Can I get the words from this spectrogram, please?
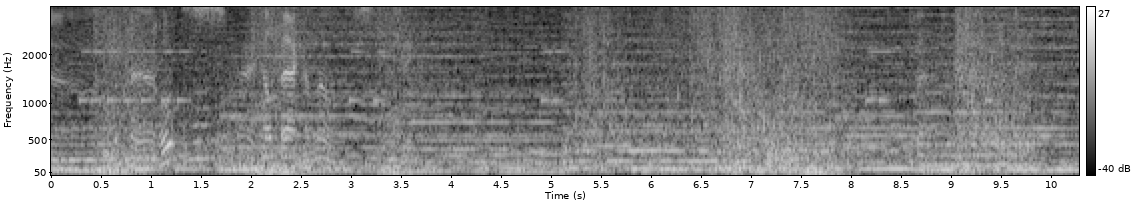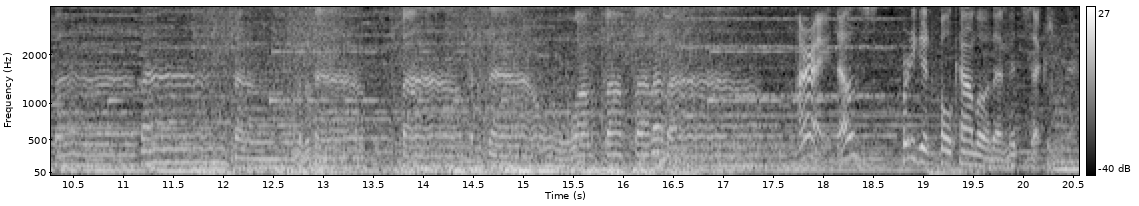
Uh, oops, I held back on those. Let's see. Alright, that was pretty good full combo of that midsection there.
